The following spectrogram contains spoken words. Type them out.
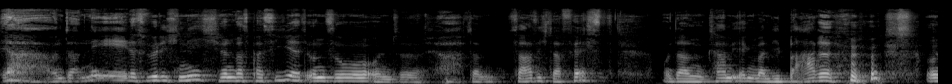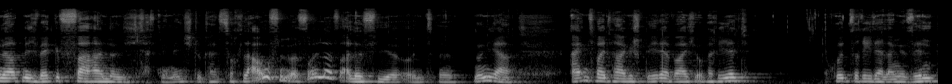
ja, und dann, nee, das würde ich nicht, wenn was passiert und so. Und äh, ja, dann saß ich da fest und dann kam irgendwann die Bahre und hat mich weggefahren. Und ich dachte mir, Mensch, du kannst doch laufen, was soll das alles hier? Und äh, nun ja, ein, zwei Tage später war ich operiert. Kurze Rede, lange Sinn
